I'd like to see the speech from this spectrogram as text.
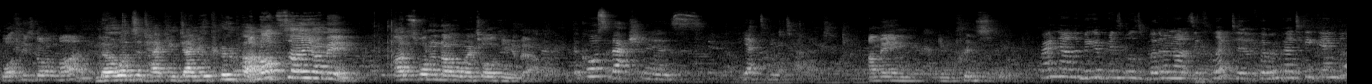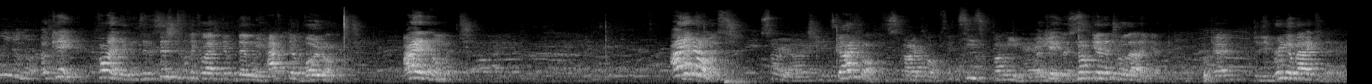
What he's got in mind. No one's attacking Daniel Cooper. I'm not saying I'm in. I just want to know what we're talking about. The course of action is yet to be determined. I mean, in principle. Right now, the bigger principle is whether or not it's a collective, but we're about to keep getting bullied or not. Okay, fine. If it's a decision for the collective, then we have to vote on it. Iron helmet. Iron helmet. Sorry, Archie. Skyclops. Skyclops. It's his funny name. Okay, let's not get into all that again. Okay? Did you bring a bag today?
